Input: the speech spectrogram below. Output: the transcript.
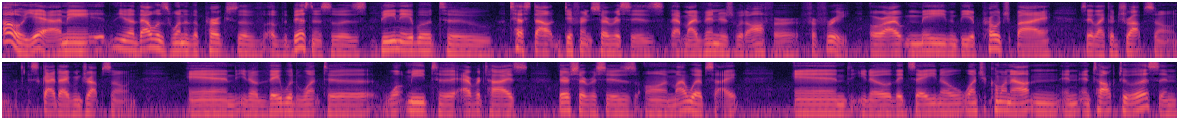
Oh yeah, I mean, it, you know, that was one of the perks of, of the business was being able to test out different services that my vendors would offer for free. Or I may even be approached by, say, like a drop zone, a skydiving drop zone, and you know they would want to want me to advertise their services on my website, and you know they'd say, you know, why don't you come on out and, and, and talk to us and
